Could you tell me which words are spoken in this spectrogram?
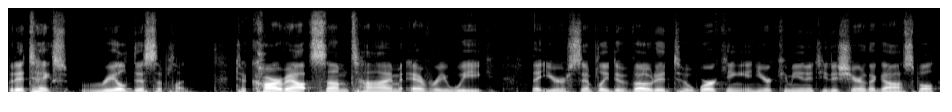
But it takes real discipline to carve out some time every week that you're simply devoted to working in your community to share the gospel,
